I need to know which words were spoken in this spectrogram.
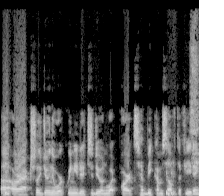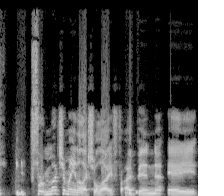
uh, are actually doing the work we needed to do and what parts have become self defeating. For much of my intellectual life, I've been a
